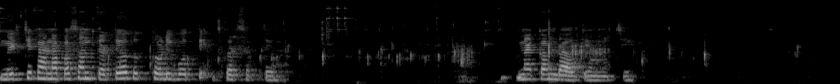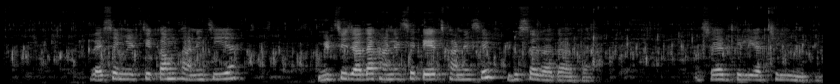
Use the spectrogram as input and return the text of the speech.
मिर्ची खाना पसंद करते हो तो थोड़ी बहुत तेज कर सकते हो। मैं कम डालती हूँ मिर्ची। वैसे मिर्ची कम खानी चाहिए। मिर्ची ज़्यादा खाने से, तेज़ खाने से गुस्सा ज़्यादा आता है। सेहत के लिए अच्छी नहीं होती।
